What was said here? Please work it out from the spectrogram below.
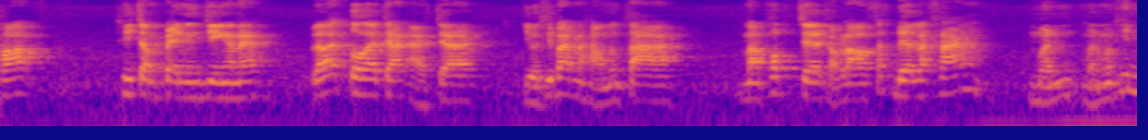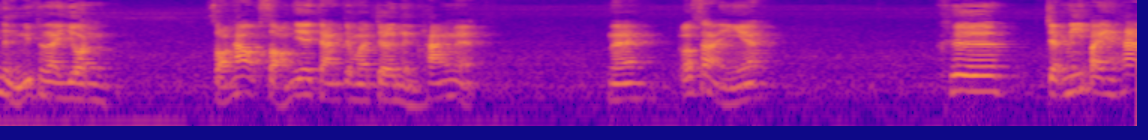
พาะที่จำเป็นจริงๆนะแล้วตัวอาจารย์อาจจะอยู่ที่บ้านมหามุนตา มาพบเจอกับเราสักเดือนละครั้ง เหมือนเหมือนวันที่หนึ่งมิถุนายนสองห้าสองที่อาจารย์จะมาเจอหนึ่งครั้งเนี่ยนะลักษณะอย่างเงี้ยคือจากนี้ไปห้า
